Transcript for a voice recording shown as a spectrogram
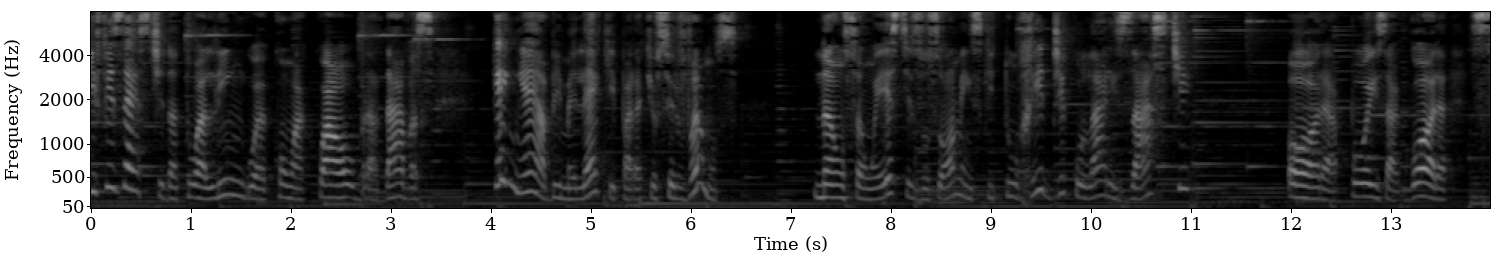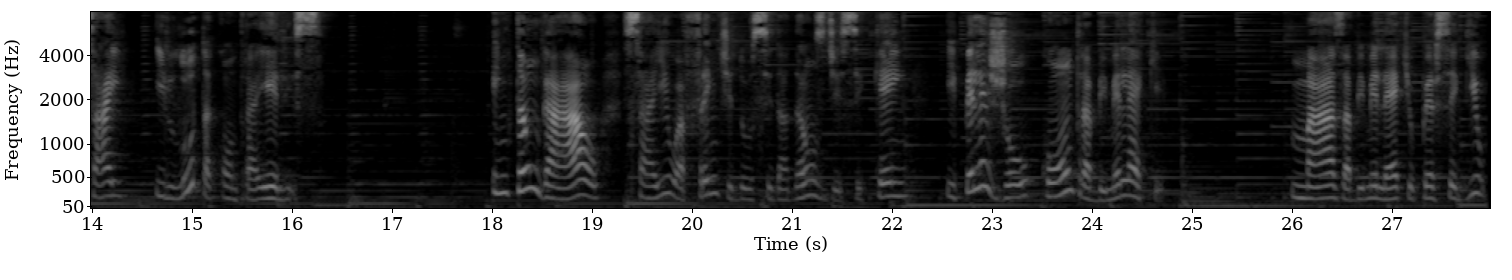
Que fizeste da tua língua com a qual bradavas? Quem é Abimeleque para que o sirvamos? Não são estes os homens que tu ridicularizaste? Ora, pois agora sai e luta contra eles. Então Gaal saiu à frente dos cidadãos de Siquém e pelejou contra Abimeleque. Mas Abimeleque o perseguiu,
